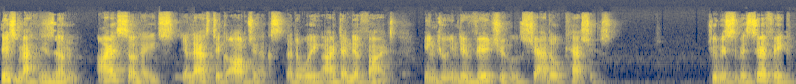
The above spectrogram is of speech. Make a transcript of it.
This mechanism isolates elastic objects that we identified into individual shadow caches. To be specific,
